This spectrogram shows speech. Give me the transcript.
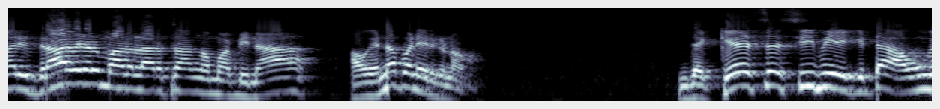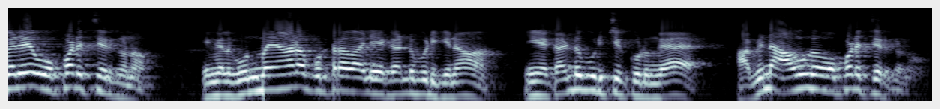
மாதிரி திராவிடர் மாடல் அரசாங்கம் அப்படின்னா அவங்க என்ன பண்ணியிருக்கணும்? இந்த கேஸை சிபிஐ கிட்ட அவங்களே ஒப்படைச்சிருக்கணும். எங்களுக்கு உண்மையான குற்றவாளியை கண்டுபிடிக்கணும். நீங்கள் கண்டுபிடிச்சி கொடுங்க. அப்படின்னு அவங்க ஒப்படைச்சிருக்கணும்.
